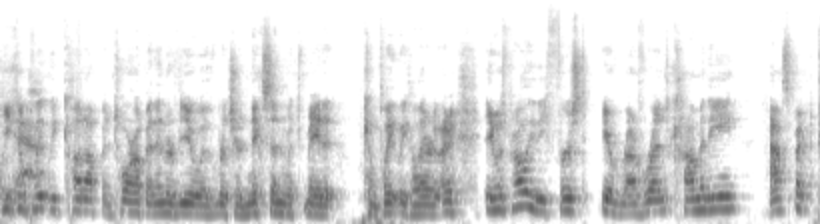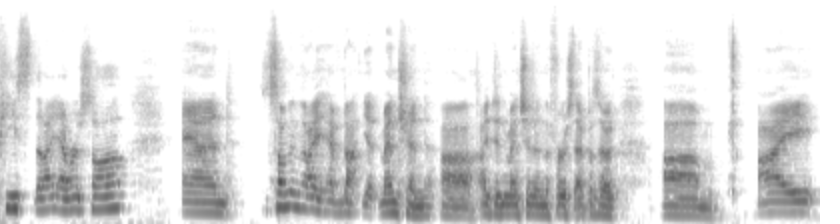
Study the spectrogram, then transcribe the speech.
he yeah. completely cut up and tore up an interview with Richard Nixon, which made it completely hilarious. I mean, it was probably the first irreverent comedy aspect piece that I ever saw, and something that I have not yet mentioned. Uh, I didn't mention in the first episode. Um, I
